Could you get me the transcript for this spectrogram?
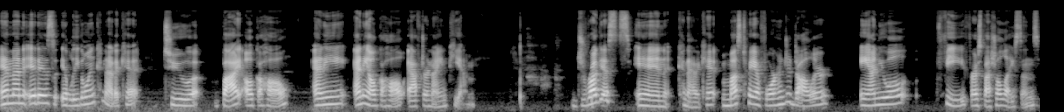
And then it is illegal in Connecticut to buy alcohol, any any alcohol after 9 p.m. Druggists in Connecticut must pay a $400 annual fee for a special license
